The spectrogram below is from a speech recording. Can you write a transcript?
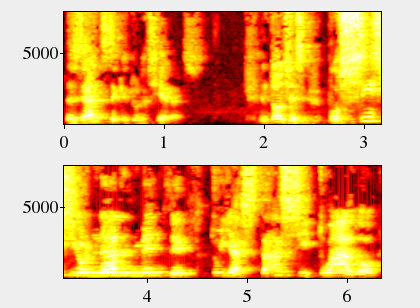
desde antes de que tú nacieras. Entonces, posicionalmente, tú ya estás situado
